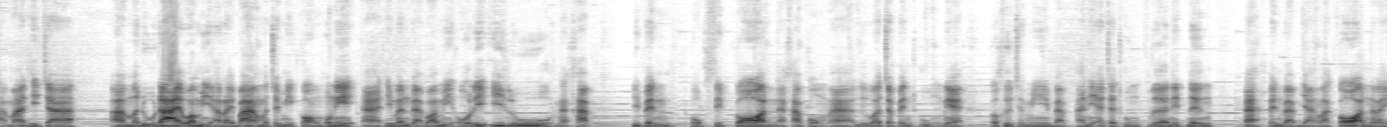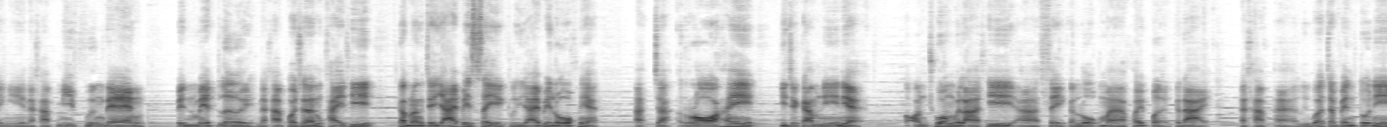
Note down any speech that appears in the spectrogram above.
สามารถที่จะอ่ามาดูได้ว่ามีอะไรบ้างมันจะมีกล่องพวกนี้อ่าที่มันแบบว่ามีโอลิอีลูนะครับที่เป็น 60 ก้อนนะครับผมอ่าหรือว่าจะเป็นถุงเนี่ยก็คือจะมีแบบอันนี้อาจจะถุงเกลือนิดนึงนะเป็นแบบอย่างละก้อนอะไรอย่างนี้นะครับมีเฟืองแดง เป็นเม็ดเลยนะครับ เพราะฉะนั้นใครที่กำลังจะย้ายไปเสกหรือย้ายไปโลกเนี่ยอาจจะรอให้กิจกรรมนี้เนี่ยตอนช่วงเวลาที่อ่าเสกกับโลกมาค่อยเปิดก็ได้นะครับอ่าหรือว่าจะเป็นตัวนี้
